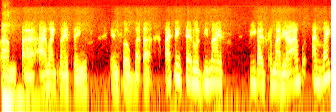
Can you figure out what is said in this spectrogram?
um, I, I like nice things, and so. But uh, I think that it would be nice for you guys to come out here. I I like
